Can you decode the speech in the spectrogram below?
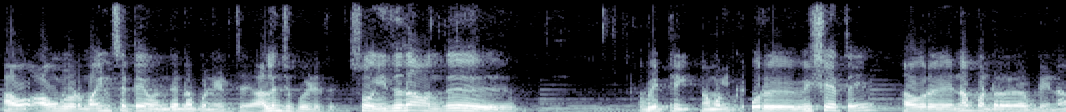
அவ- அவங்களோட மைண்ட் செட்டே வந்து என்ன பண்ணிடுது? அழிஞ்சு போயிடுது. ஸோ இதுதான் வந்து வெற்றி நம்மளுக்கு. ஒரு விஷயத்தை அவர் என்ன பண்ணுறாரு அப்படின்னா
